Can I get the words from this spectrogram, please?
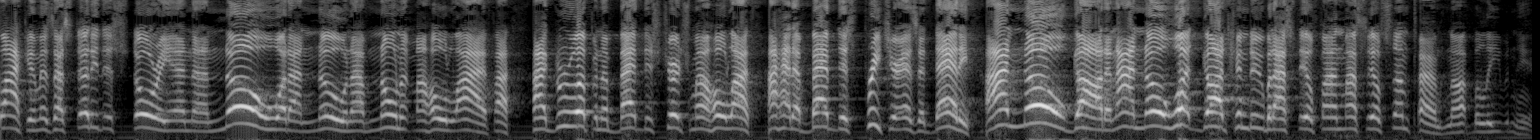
like him as I study this story, and I know what I know, and I've known it my whole life. I, I grew up in a Baptist church my whole life. I had a Baptist preacher as a daddy. I know God, and I know what God can do, but I still find myself sometimes not believing Him.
